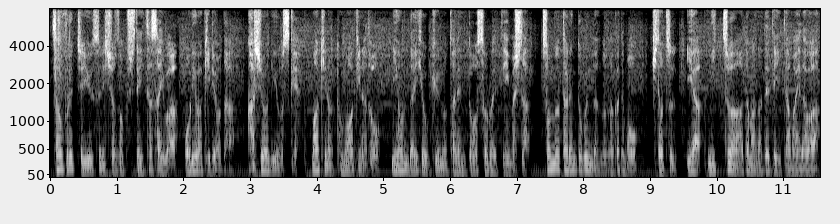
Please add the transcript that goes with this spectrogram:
サンフレッチェユースに所属していた際は森脇亮太柏木陽介牧野智明など日本代表級のタレントを揃えていました。そんなタレント軍団の中でも一ついや三つは頭が出ていた前田は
